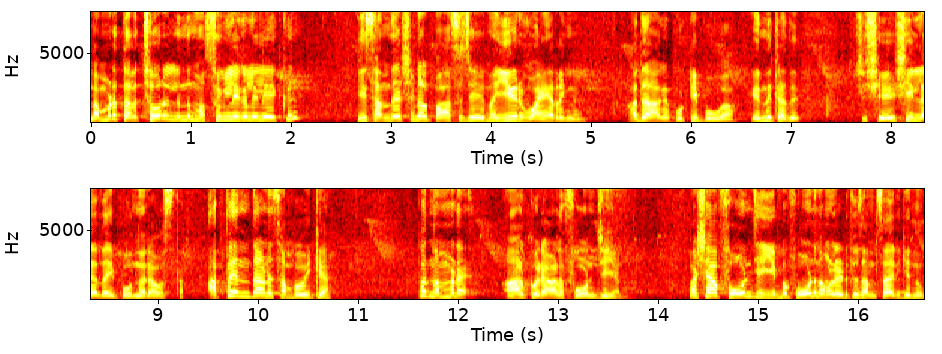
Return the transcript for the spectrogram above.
നമ്മുടെ തലച്ചോറിൽ നിന്ന് മസൂലികളിലേക്ക് ഈ സന്ദേശങ്ങൾ പാസ് ചെയ്യുന്ന ഈ ഒരു വയറിങ് അത് ആകെ പൊട്ടിപ്പോവുക. എന്നിട്ടത് ശേഷിയില്ലാതായി പോകുന്ന ഒരവസ്ഥ അപ്പോൾ എന്താണ് സംഭവിക്കുക? ഇപ്പം നമ്മുടെ ആൾക്കൊരാളെ ഫോൺ ചെയ്യണം. പക്ഷേ ആ ഫോൺ ചെയ്യുമ്പോൾ ഫോൺ നമ്മളെടുത്ത് സംസാരിക്കുന്നു.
